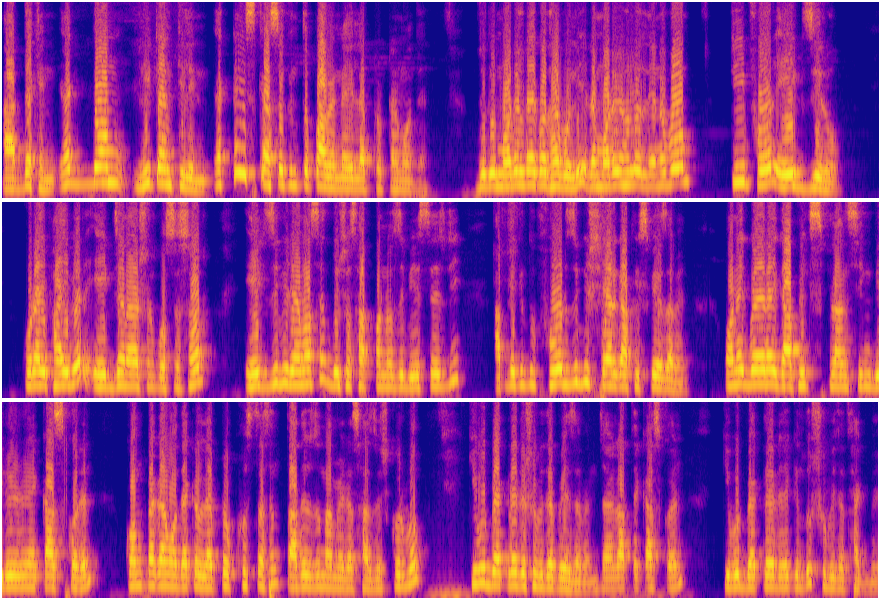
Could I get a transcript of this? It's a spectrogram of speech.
আর দেখেন, একদম নিট অ্যান্ড ক্লিন একটা স্ক্যাচও কিন্তু পাবেন না এই ল্যাপটপটার মধ্যে। যদি মডেলটার কথা বলি, এটা মডেল হলো Lenovo T four eight zero core i ফাইভের eight generation processor eight GB RAM আছে দুশো ছাপ্পান্ন জিবি এসএসডি আপনি কিন্তু ফোর জিবি শেয়ার গ্রাফিক্স পেয়ে যাবেন। অনেক ভাইয়েরাই গ্রাফিক্স ফ্লান্সিং ভিডিও কাজ করেন। কম টাকার মধ্যে একটা ল্যাপটপ খুঁজতেছেন, তাদের জন্য আমি এটা সাজেস্ট করব। কিবোর্ড ব্যাকলাইটের সুবিধা পেয়ে যাবেন। যারা রাতে কাজ করেন কিবোর্ড ব্যাকলাইটের কিন্তু সুবিধা থাকবে।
